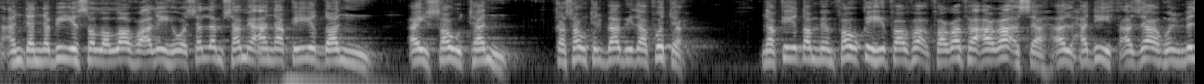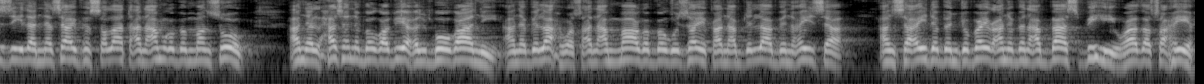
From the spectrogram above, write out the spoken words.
عند النبي صلى الله عليه وسلم سمع نقيضا أي صوتا كصوت الباب إذا فتح. نقيضا من فوقه فرفع رأسه. الحديث عزاه المزي إلى النساء في الصلاة عن عمرو بن منصور عن الحسن بن ربيع البوراني عن أبي الأحوص عن عمار بن رزيق عن عبد الله بن عيسى عن سعيد بن جبير عن ابن عباس به وهذا صحيح.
